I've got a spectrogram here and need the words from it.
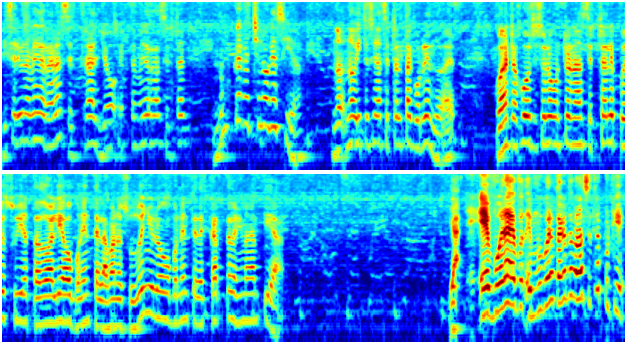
Aquí salió una mega real ancestral. Yo, esta mega real ancestral, nunca caché lo que hacía. No, no viste si una ancestral está corriendo. A ver. Cuando entra juego, si solo controlan ancestrales, puede subir hasta dos aliados oponentes a la mano de su dueño y luego oponente descarta la misma cantidad. Ya, es buena, es, muy buena esta carta para ancestral porque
